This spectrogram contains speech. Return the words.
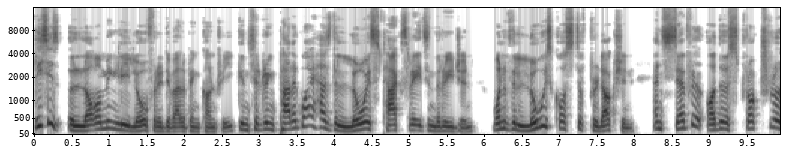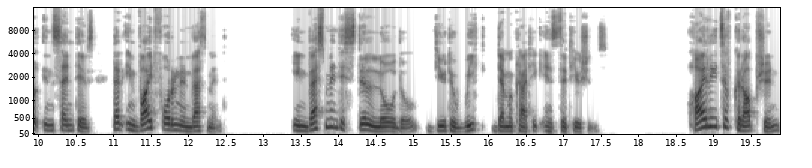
This is alarmingly low for a developing country, considering Paraguay has the lowest tax rates in the region, one of the lowest costs of production, and several other structural incentives that invite foreign investment. Investment is still low, though, due to weak democratic institutions. High rates of corruption,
